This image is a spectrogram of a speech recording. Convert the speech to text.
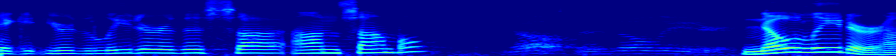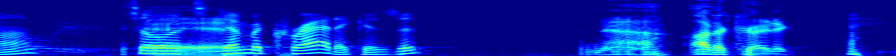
Take it you're the leader of this uh, ensemble? No, there's no leader. No leader, huh? So it's democratic, is it? Nah, autocratic.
